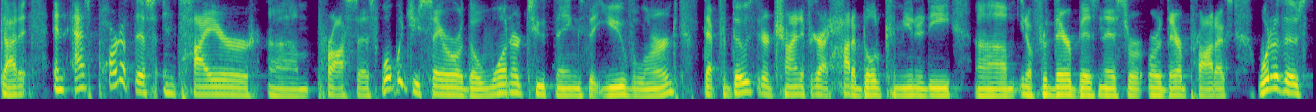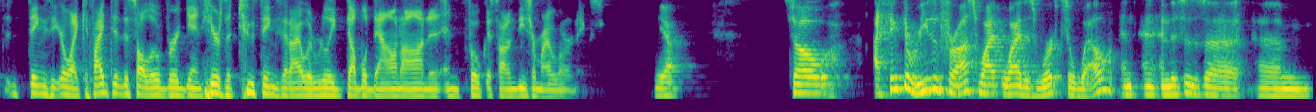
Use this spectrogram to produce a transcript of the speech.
Got it. And as part of this entire um, process, what would you say are the one or two things that you've learned that for those that are trying to figure out how to build community, um, you know, for their business or, or their products, what are those th- things that you're like, if I did this all over again, here's the two things that I would really double down on and, and focus on. And these are my learnings. Yeah. So I think the reason for us why why this worked so well, and and, and this is uh, um,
